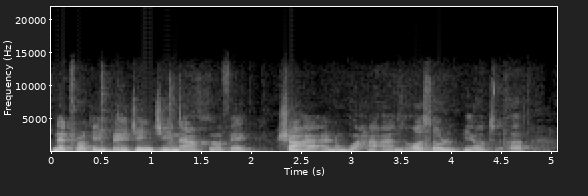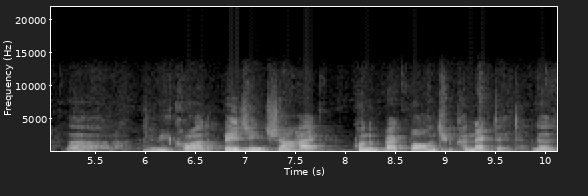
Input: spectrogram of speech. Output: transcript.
network in Beijing, Jinan, Hefei, Shanghai, and Wuhan, and also built a, a we call it Beijing-Shanghai quantum backbone to connect it. The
